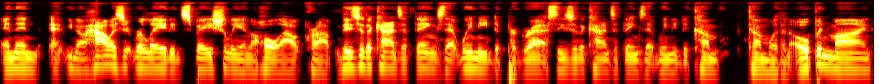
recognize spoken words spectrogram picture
And then uh, you know how is it related spatially in the whole outcrop? These are the kinds of things that we need to progress. These are the kinds of things that we need to come come with an open mind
